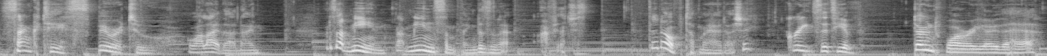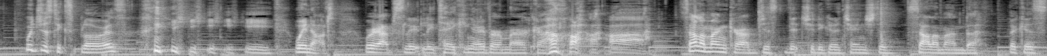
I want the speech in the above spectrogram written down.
Sancti Spiritu. Oh, I like that name. What does that mean? That means something, doesn't it? I, I just don't know off the top of my head, actually. Great city of... Don't worry over here. We're just explorers. We're not. We're absolutely taking over America. Ha ha ha ha. Salamanca, I'm just literally going to change to Salamander because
